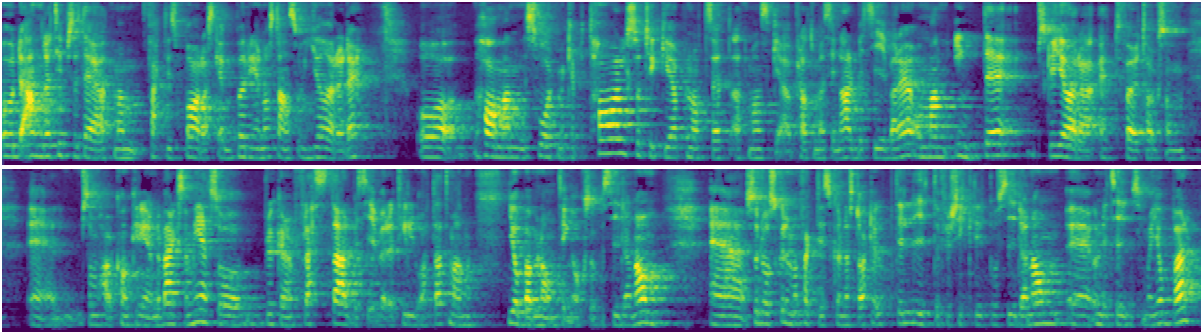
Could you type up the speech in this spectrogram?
Och det andra tipset är att man faktiskt bara ska börja någonstans och göra det. Och har man svårt med kapital så tycker jag på något sätt att man ska prata med sin arbetsgivare. Om man inte ska göra ett företag som, eh, som har konkurrerande verksamhet så brukar de flesta arbetsgivare tillåta att man jobbar med någonting också på sidan om. Eh, så då skulle man faktiskt kunna starta upp det lite försiktigt på sidan om eh, under tiden som man jobbar.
